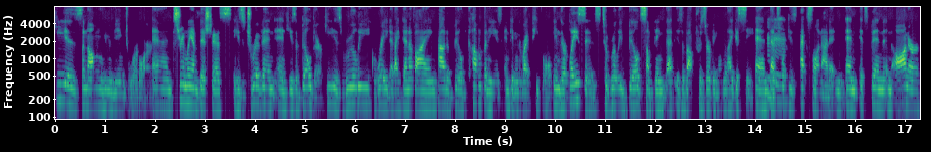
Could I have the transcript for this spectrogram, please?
he is a phenomenal human being to work for and extremely ambitious. He's driven and he's a builder. He is really great at identifying how to build companies and getting the right people in their places to really build something that is about preserving a legacy. And that's mm-hmm. what he's excellent at it. And, and it's been an honor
